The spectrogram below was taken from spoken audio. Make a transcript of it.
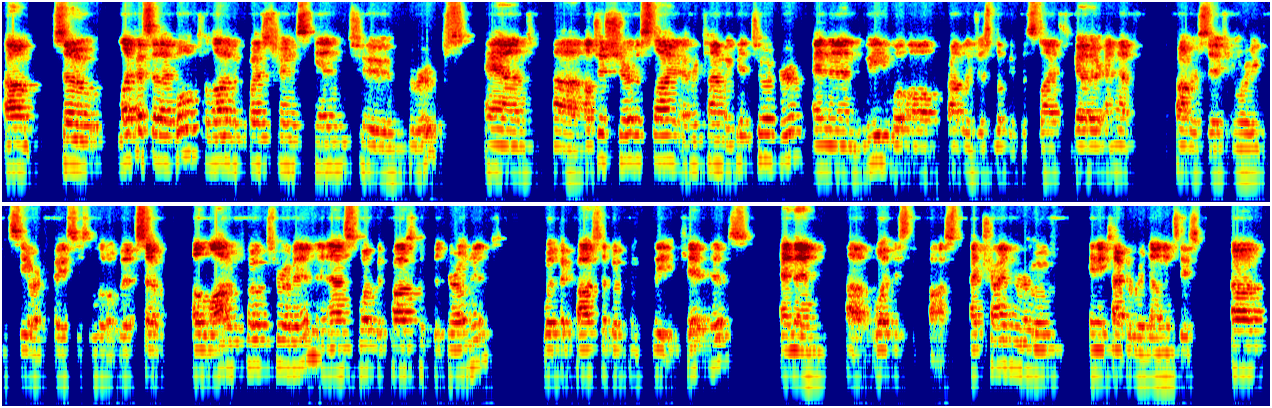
Um, so, like I said, I bulked a lot of the questions into groups, and uh, I'll just share the slide every time we get to a group, and then we will all probably just look at the slides together and have a conversation where you can see our faces a little bit. So, a lot of folks wrote in and asked what the cost of the drone is, what the cost of a complete kit is, and then uh, what is the cost. I tried to remove any type of redundancies. Uh,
